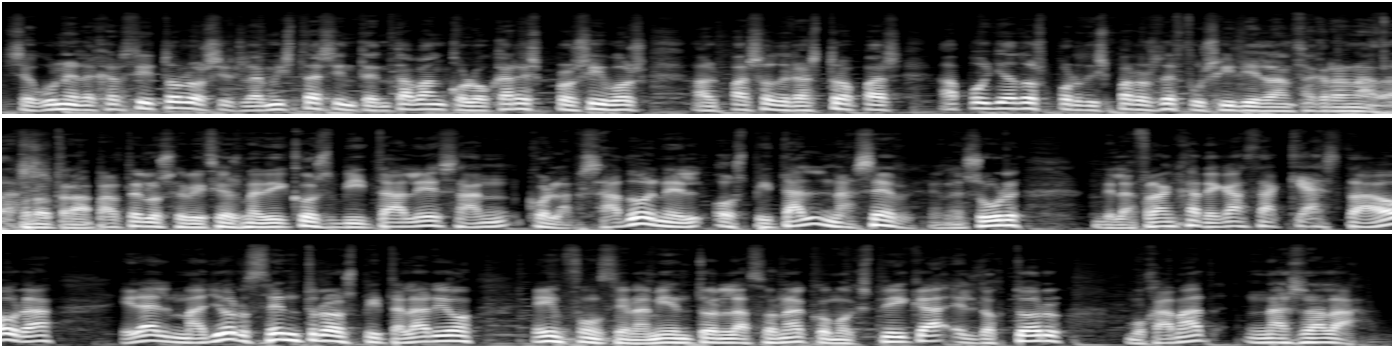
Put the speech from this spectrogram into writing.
Según el ejército, los islamistas intentaban colocar explosivos al paso de las tropas, apoyados por disparos de fusil y lanzagranadas. Por otra parte, los servicios médicos vitales han colapsado en el Hospital Nasser, en el sur de la Franja de Gaza, que hasta ahora era el mayor centro hospitalario en funcionamiento en la zona, como explica el doctor Muhammad Nasrallah.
